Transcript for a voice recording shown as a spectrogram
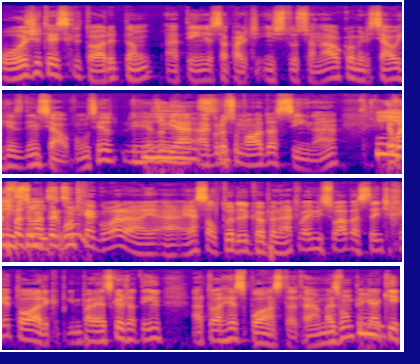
Hoje o teu escritório então atende essa parte institucional, comercial e residencial. Vamos resumir a, a, grosso modo assim, né? Isso, Eu vou te fazer uma isso, pergunta que agora, a, a, essa altura do campeonato, vai me soar bastante retórica, porque me parece que eu já tenho a tua resposta, tá? Mas vamos pegar hum. aqui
